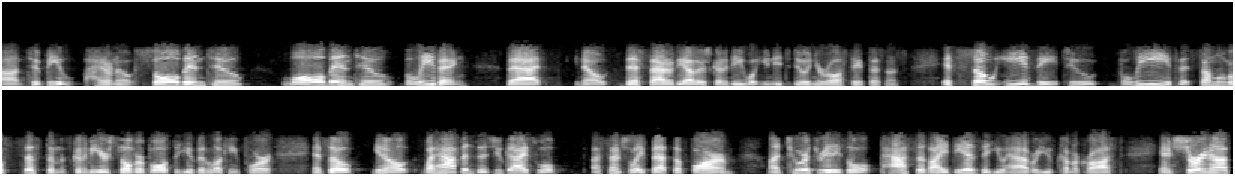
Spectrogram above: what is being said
um, to be, I don't know, sold into, lulled into believing that you know this, that, or the other is going to be what you need to do in your real estate business. It's so easy to believe that some little system is going to be your silver bullet that you've been looking for. And so, you know, what happens is you guys will essentially bet the farm on two or three of these little passive ideas that you have or you've come across, and sure enough,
